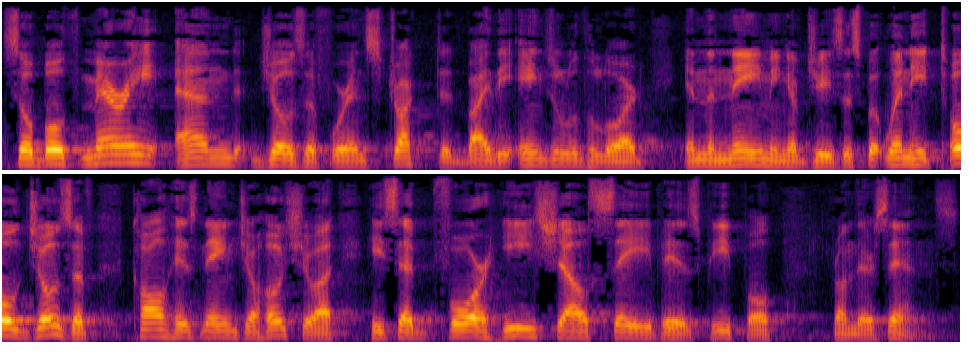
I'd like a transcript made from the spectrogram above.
So both Mary and Joseph were instructed by the angel of the Lord in the naming of Jesus. But when he told Joseph, call his name Jehoshua, he said, For he shall save his people from their sins.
